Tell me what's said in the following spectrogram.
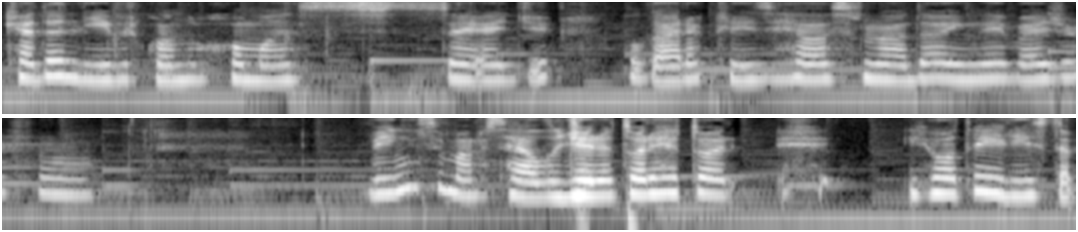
queda livre quando o romance cede lugar à crise relacionada à inveja. Vince Marcelo, diretor e roteirista,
